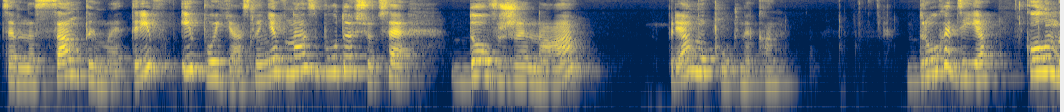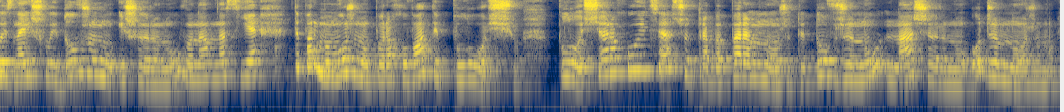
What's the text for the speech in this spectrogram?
це в нас сантиметрів, і пояснення в нас буде, що це довжина прямокутника. Друга дія. Коли ми знайшли довжину і ширину, вона в нас є. Тепер ми можемо порахувати площу. Площа рахується, що треба перемножити довжину на ширину. Отже, множимо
